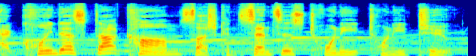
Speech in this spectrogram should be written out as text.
at Coindesk.com slash consensus 2022.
